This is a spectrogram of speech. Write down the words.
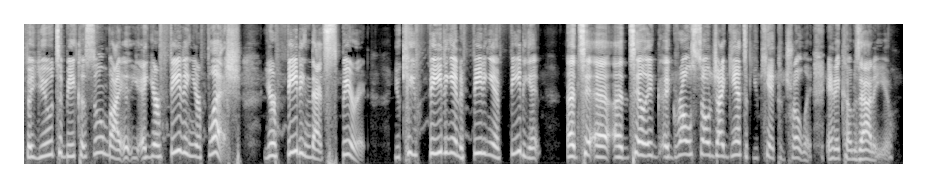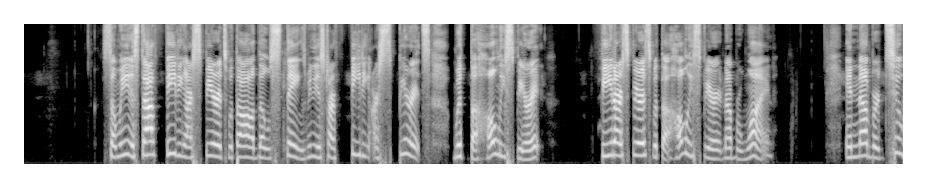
For you to be consumed by. You're feeding your flesh. You're feeding that spirit. You keep feeding it and feeding it and feeding it until uh, until it, it grows so gigantic you can't control it and it comes out of you. So we need to stop feeding our spirits with all those things. We need to start feeding our spirits with the Holy Spirit. Feed our spirits with the Holy Spirit, number one. And number two,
